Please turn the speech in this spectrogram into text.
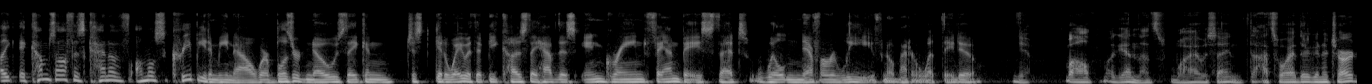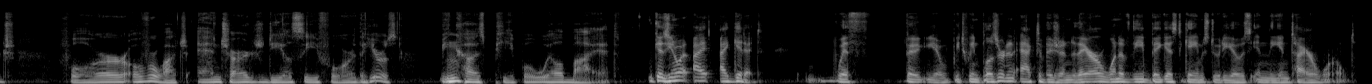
like it comes off as kind of almost creepy to me now where blizzard knows they can just get away with it because they have this ingrained fan base that will never leave no matter what they do Yeah. Well, again, that's why I was saying that's why they're going to charge for Overwatch and charge DLC for the heroes hmm. because people will buy it. because you know what I, I get it with the you know between blizzard and activision they are one of the biggest game studios in the entire world.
